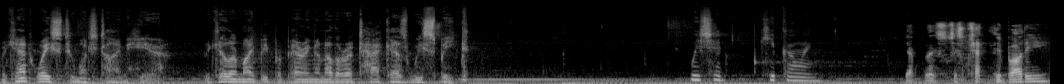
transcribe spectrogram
We can't waste too much time here. The killer might be preparing another attack as we speak. We should keep going. Yep, let's just check the body.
